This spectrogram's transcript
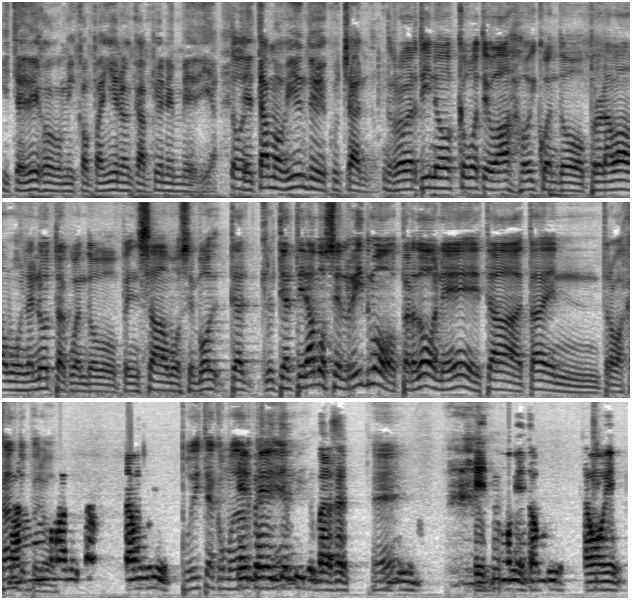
y te dejo con mis compañeros en Campeones Media. Todo. Te estamos viendo y escuchando. Robertino, ¿cómo te va? Hoy cuando programábamos la nota, cuando pensábamos en vos, ¿te, te alteramos el ritmo? Perdón, ¿eh? Está, está en, trabajando, pero... Estamos bien. ¿Pudiste acomodar bien? para hacer. ¿Eh? Estamos bien, estamos bien, estamos bien.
